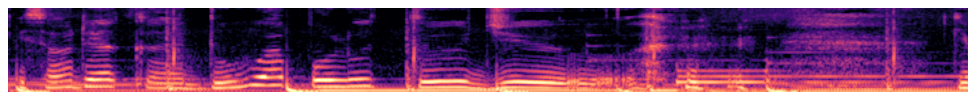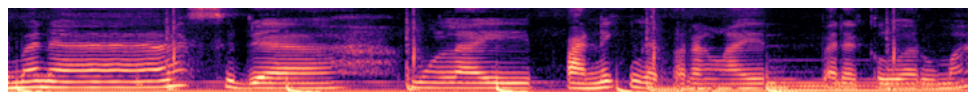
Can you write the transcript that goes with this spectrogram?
episode ke-27 Gimana? Sudah mulai panik nggak orang lain pada keluar rumah?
